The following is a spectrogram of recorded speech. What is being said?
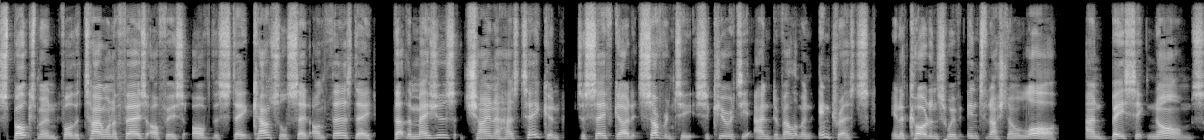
spokesman for the Taiwan Affairs Office of the State Council, said on Thursday that the measures China has taken to safeguard its sovereignty, security, and development interests in accordance with international law and basic norms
